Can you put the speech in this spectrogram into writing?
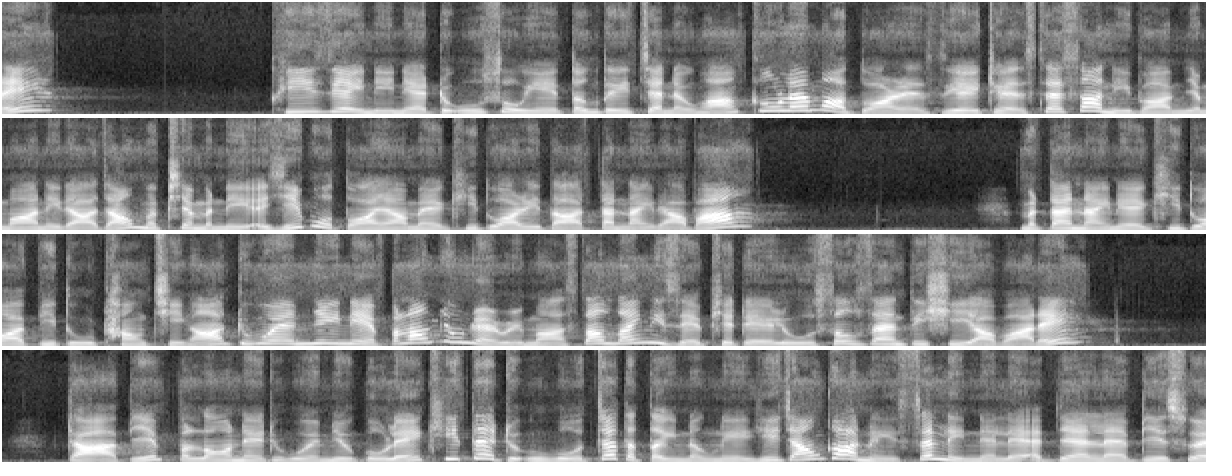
တယ်။ခီးစိတ်အနေနဲ့တူဦးဆိုရင်တုံးသိမ်းကျက်နှုံဟာကုန်းလမ်းမှာသွားတဲ့ဇိတ်ထက်ဆက်ဆနေပါမြင်မာနေတာကြောင့်မဖြစ်မနေအရေးပေါ်သွားရမယ်ခီးသွွားတွေသာတတ်နိုင်တာပါ။ မတတ်နိုင်တဲ့ခီးသွွားပြည်သူထောင်ချီဟာဒူဝဲမြိတ်နဲ့ပလောင်းမြုံနယ်တွေမှာစောင့်ဆိုင်နေစေဖြစ်တယ်လို့စုံစမ်းသိရှိရပါတယ်။ဒါအပြင်ပလောနဲ့ဒူဝဲမြို့ကိုလည်းခီးသက်တူဦးကိုကြက်တသိန်းနှုံနဲ့ရေချောင်းကနေဆက်လီနဲ့လည်းအပြန်အလှန်ပြေးဆွဲ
